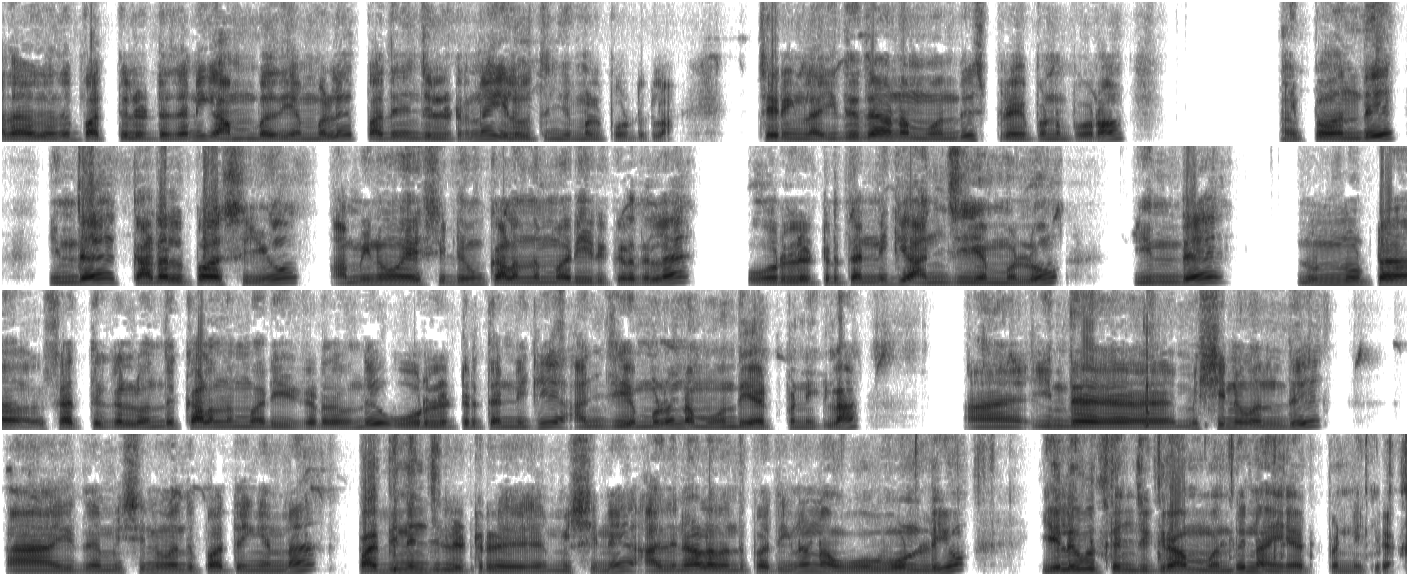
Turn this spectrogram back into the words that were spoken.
அதாவது வந்து 10 லிட்டர் தண்ணிக்கு 50 எம்.எல். 15 லிட்டர்னா 75 எம்.எல் போட்டுக்கலாம். சரிங்களா? இதுதான் நம்ம வந்து ஸ்ப்ரே பண்ண போகிறோம் இப்போ வந்து இந்த கடல் பாசியும், அமினோ ஆசிடும் கலந்த மாதிரி இருக்கிறதுல ஒரு லிட்டர் தண்ணிக்கு அஞ்சு எம்.எல்லும், இந்த நுண்ணூட்ட சத்துக்கள் வந்து கலந்த மாதிரி இருக்கிறத வந்து ஒரு லிட்டர் தண்ணிக்கு அஞ்சு எம்.எல்லும் நம்ம வந்து ஆட் பண்ணிக்கலாம். இந்த மிஷின் வந்து இந்த மிஷின் வந்து பார்த்தீங்கன்னா, பதினஞ்சு லிட்டரு மிஷினு. அதனால வந்து பார்த்தீங்கன்னா, நான் ஒவ்வொன்றிலையும் எழுபத்தஞ்சு கிராம் வந்து நான் ஆட் பண்ணிக்கிறேன்.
